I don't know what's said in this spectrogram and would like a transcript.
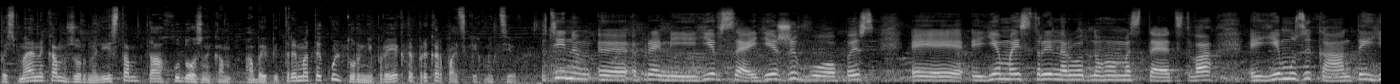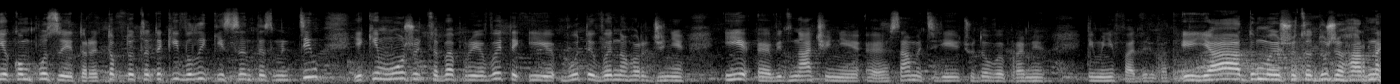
письменникам, журналістам та художникам, аби підтримати культурні проєкти прикарпатських митців. В цій е, премії є все: є живопис, е, є майстри народного мистецтва, є музиканти, є композитори. Тобто це такий великий синтез митців, які можуть себе проявити і бути винагороджені і е, відзначені саме цією чудовою премією імені Федорєва. І я думаю, що це дуже гарна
